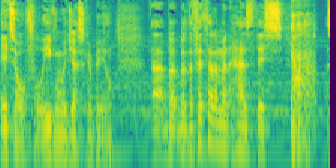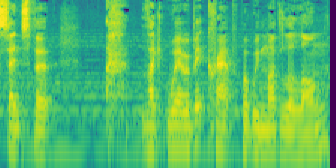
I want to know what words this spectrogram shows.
it's awful, even with Jessica Biel. Uh, but but the Fifth Element has this sense that like we're a bit crap, but we muddle along.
